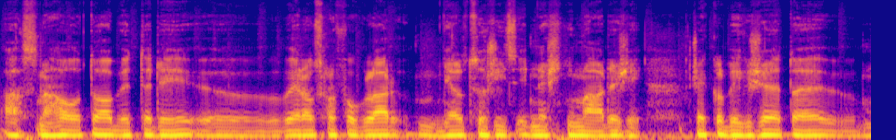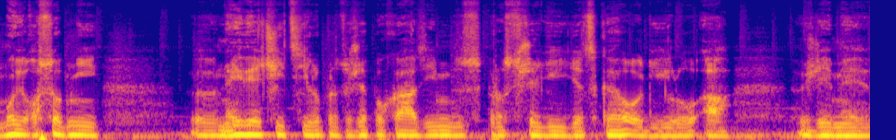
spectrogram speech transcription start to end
a snaha o to, aby tedy eh, Jaroslav Foglar měl co říct i dnešní mládeži. Řekl bych, že to je můj osobní největší cíl, protože pocházím z prostředí dětského oddílu a vždy mi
